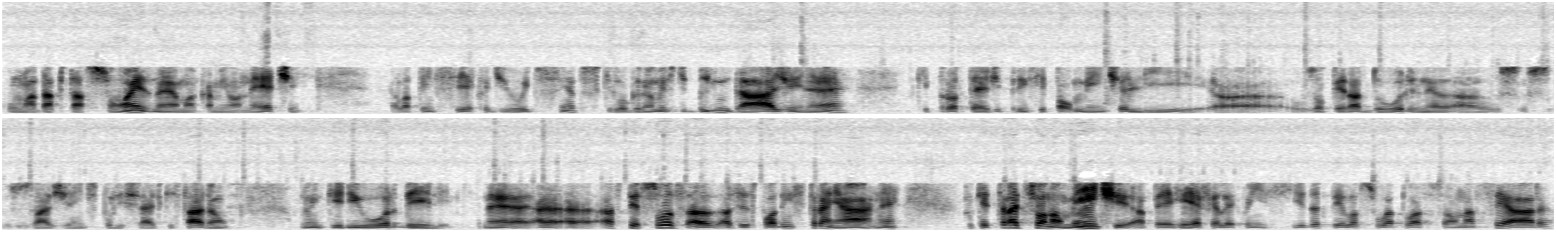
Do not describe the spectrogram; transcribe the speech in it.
com adaptações, né, uma caminhonete. Ela tem cerca de 800 quilogramas de blindagem, né, que protege principalmente ali uh, os operadores, né, uh, os, os, agentes policiais que estarão no interior dele. Né? As pessoas às vezes podem estranhar, né? Porque tradicionalmente a PRF ela é conhecida pela sua atuação na seara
